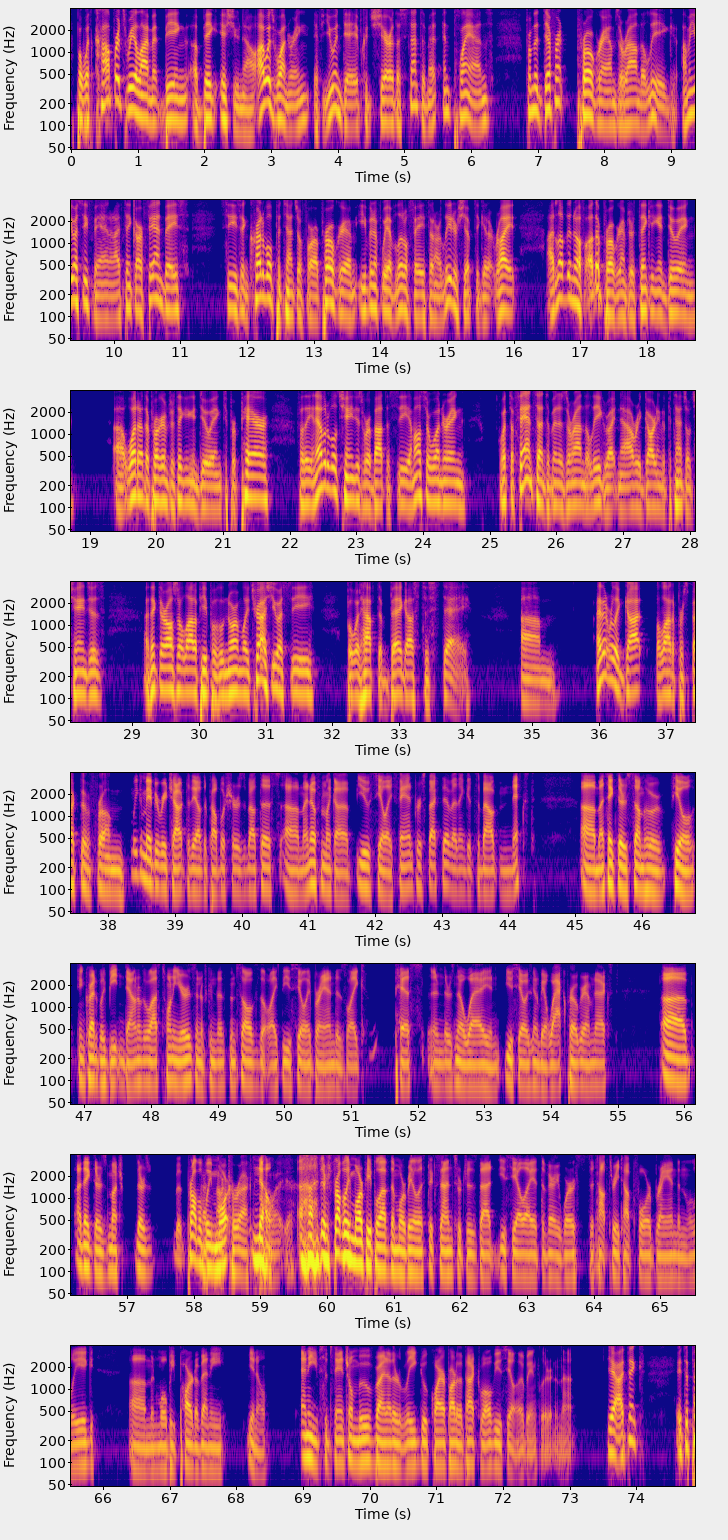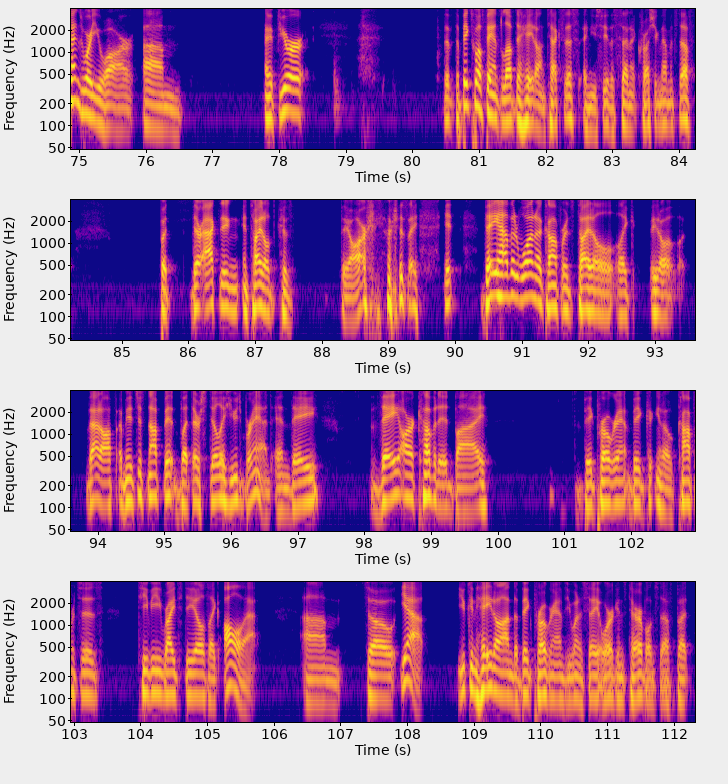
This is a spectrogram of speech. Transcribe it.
but with conference realignment being a big issue now, I was wondering if you and Dave could share the sentiment and plans from the different programs around the league. I'm a USC fan, and I think our fan base sees incredible potential for our program, even if we have little faith in our leadership to get it right. I'd love to know if other programs are thinking and doing uh, what other programs are thinking and doing to prepare for the inevitable changes we're about to see. I'm also wondering what the fan sentiment is around the league right now regarding the potential changes. I think there are also a lot of people who normally trash USC, but would have to beg us to stay. Um, I haven't really got a lot of perspective from. We can maybe reach out to the other publishers about this. Um, I know from like a UCLA fan perspective, I think it's about mixed. Um, I think there's some who feel incredibly beaten down over the last 20 years and have convinced themselves that like the UCLA brand is like piss and there's no way and UCLA is going to be a whack program next. Uh, I think there's much there's probably That's more correct, No, yeah. uh, there's probably more people have the more realistic sense, which is that UCLA at the very worst is a top three, top four brand in the league, um, and will be part of any you know any substantial move by another league to acquire part of the Pac-12. UCLA will be included in that. Yeah, I think it depends where you are. Um, if you're the, the Big 12 fans love to hate on Texas, and you see the Senate crushing them and stuff, but they're acting entitled because they are because they it they haven't won a conference title like you know that off. I mean, it's just not been, but they're still a huge brand, and they they are coveted by big program, big you know conferences, TV rights deals, like all of that. Um, so yeah, you can hate on the big programs. You want to say Oregon's terrible and stuff, but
